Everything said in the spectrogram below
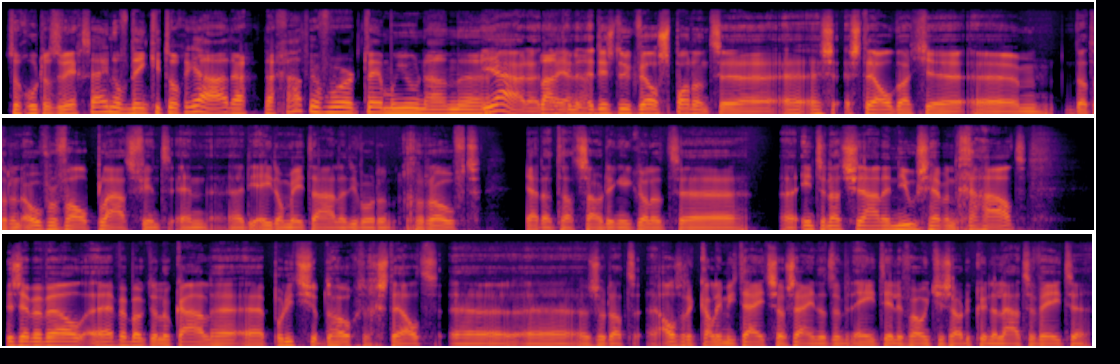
zo goed als weg zijn? Of denk je toch, ja, daar, daar gaat weer voor 2 miljoen aan. eh, ja, nou, nou ja, het is natuurlijk wel spannend. stel dat, je, ehm, dat er een overval plaatsvindt en eh, die edelmetalen die worden geroofd. Ja, dat, dat zou denk ik wel het internationale nieuws hebben gehaald. Dus we hebben wel, eh, we hebben ook de lokale eh, politie op de hoogte gesteld. eh, zodat als er een calamiteit zou zijn, dat we met één telefoontje zouden kunnen laten weten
